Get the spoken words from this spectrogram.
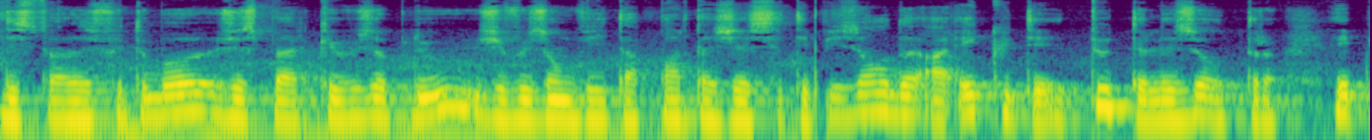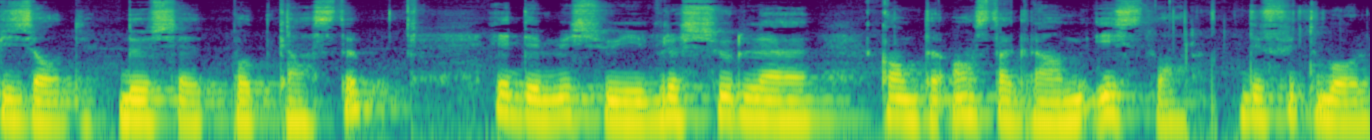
d'Histoire du football. J'espère que vous a plu. Je vous invite à partager cet épisode, à écouter tous les autres épisodes de ce podcast et de me suivre sur le compte Instagram Histoire du football.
